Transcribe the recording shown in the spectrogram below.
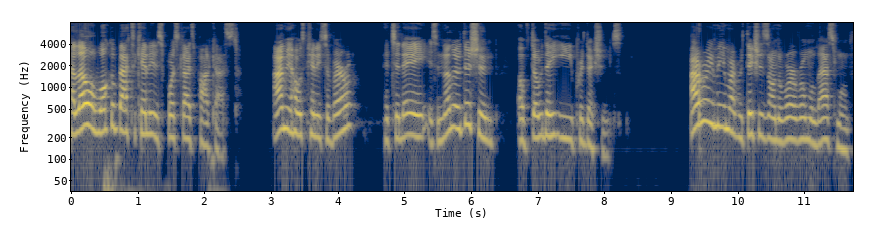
Hello and welcome back to Kenny the Sports Guys podcast. I'm your host Kenny Severo, and today is another edition of WWE predictions. I already made my predictions on the Royal Rumble last month,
